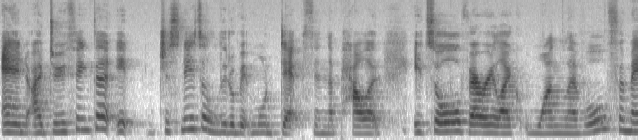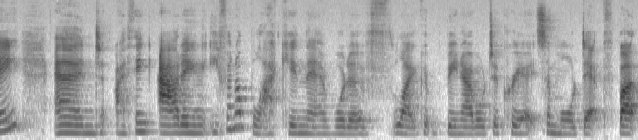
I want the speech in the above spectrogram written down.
And I do think that it just needs a little bit more depth in the palette. It's all very like one level for me. And I think adding even a black in there would have like been able to create some more depth. But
